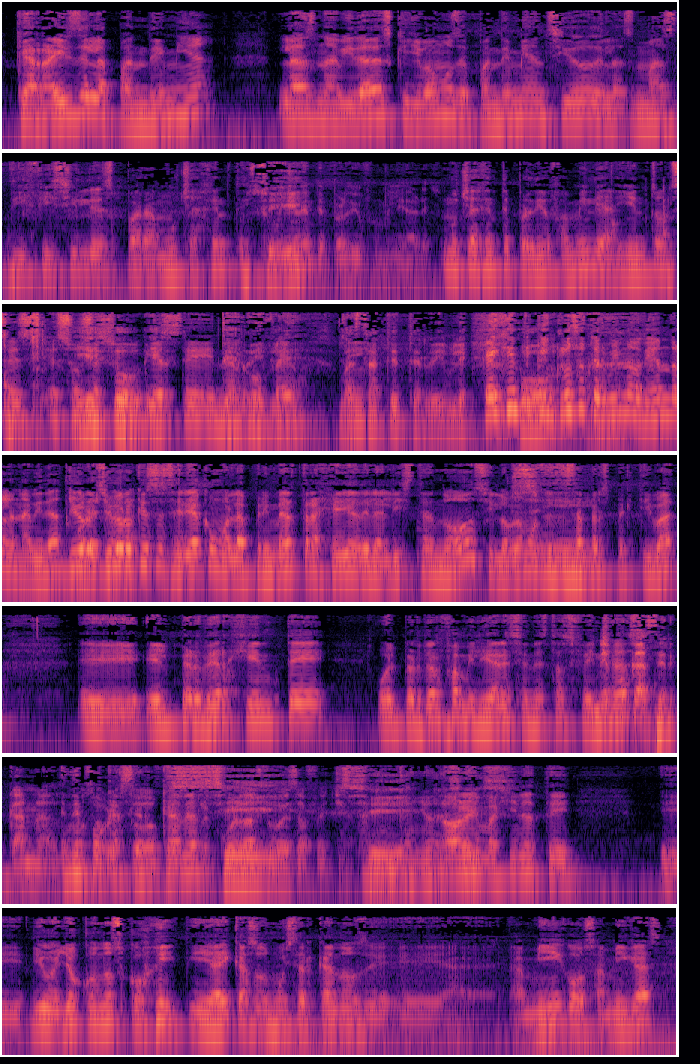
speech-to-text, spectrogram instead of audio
que a raíz de la pandemia, las navidades que llevamos de pandemia han sido de las más difíciles para mucha gente. Sí. Mucha gente perdió familiares. Mucha gente perdió familia y entonces eso Y se eso convierte es en algo feo. ¿sí? Bastante terrible. Que hay gente O- que incluso termina odiando la Navidad. Yo, por yo creo que esa sería como la primera tragedia de la lista, ¿no? Si lo vemos Sí. desde esa perspectiva, eh, el perder gente o el perder familiares en estas En fechas. épocas cercanas. En ¿no? épocas Sobre todo, pues, cercanas. Sí. toda esa fecha. Sí, Ahora es. imagínate, eh, digo, yo conozco y, y hay casos muy cercanos de eh, amigos, amigas,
